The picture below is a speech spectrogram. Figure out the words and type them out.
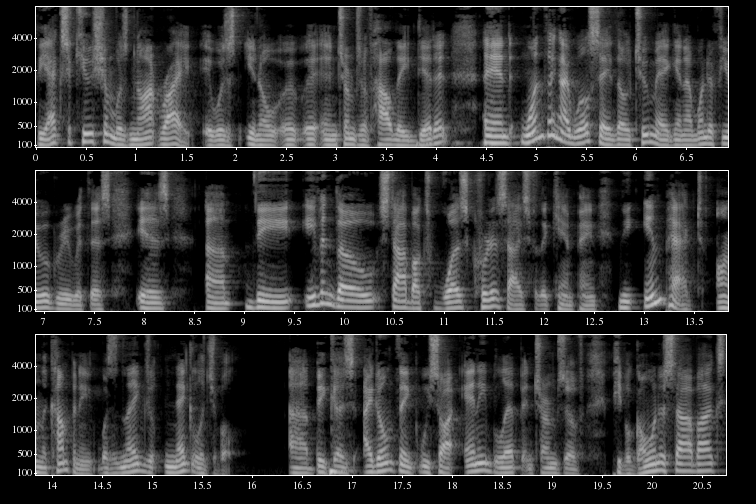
The execution was not right. It was you know uh, in terms of how they did it. And one thing I will say though too, Megan, I wonder if you agree with this is. Um, the even though Starbucks was criticized for the campaign, the impact on the company was neg- negligible uh, because I don't think we saw any blip in terms of people going to Starbucks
